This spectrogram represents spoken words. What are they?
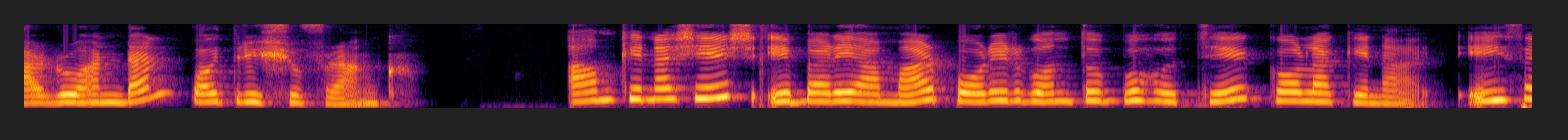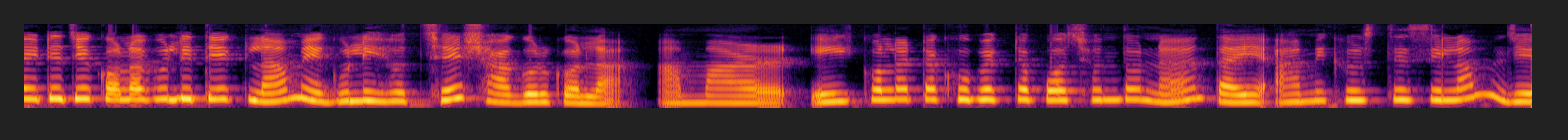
আর রুয়ান্ডান পঁয়ত্রিশশো ফ্রাঙ্ক। আম কেনা শেষ, এবারে আমার পরের গন্তব্য হচ্ছে কলা কেনা। এই সাইডে যে কলাগুলি দেখলাম, এগুলি হচ্ছে সাগর কলা। আমার এই কলাটা খুব একটা পছন্দ না, তাই আমি খুঁজতেছিলাম যে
